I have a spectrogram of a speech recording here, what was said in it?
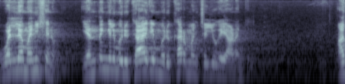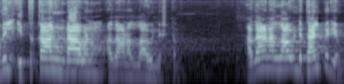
വല്ല മനുഷ്യനും എന്തെങ്കിലും ഒരു കാര്യം ഒരു കർമ്മം ചെയ്യുകയാണെങ്കിൽ അതിൽ ഇത്കാനുണ്ടാവണം അതാണ് അള്ളാഹുവിന്റെ ഇഷ്ടം. അതാണ് അള്ളാഹുവിന്റെ താല്പര്യം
